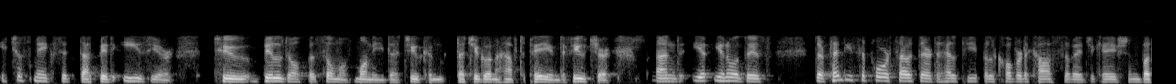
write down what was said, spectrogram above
it just makes it that bit easier to build up a sum of money that you can that you're going to have to pay in the future. And you, you know, there's there are plenty of supports out there to help people cover the costs of education, but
